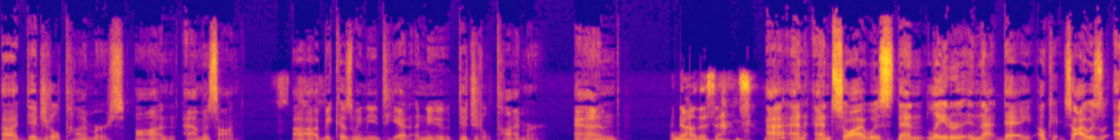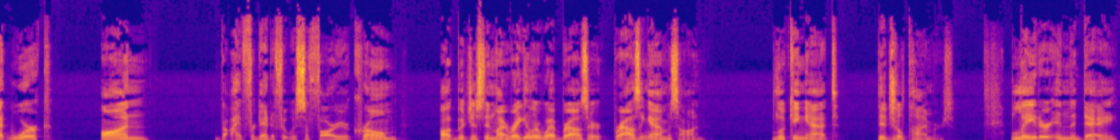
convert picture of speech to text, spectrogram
uh, digital timers on amazon uh, because we need to get a new digital timer and I know how this ends. and and so I was then later in that day. Okay, so I was at work on, I forget if it was Safari or Chrome, uh, but just in my regular web browser, browsing Amazon, looking at digital timers. Later in the day,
